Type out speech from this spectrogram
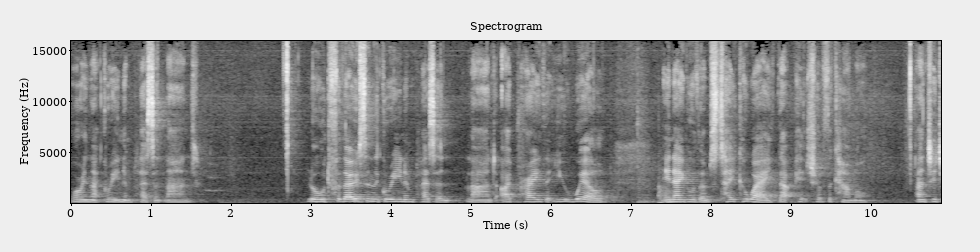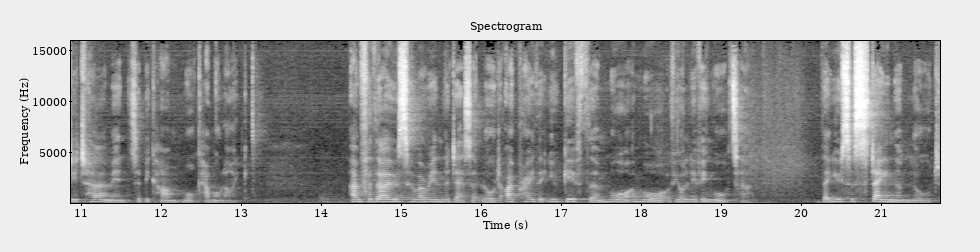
or in that green and pleasant land. Lord, for those in the green and pleasant land, I pray that you will enable them to take away that picture of the camel and to determine to become more camel like. And for those who are in the desert, Lord, I pray that you give them more and more of your living water, that you sustain them, Lord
